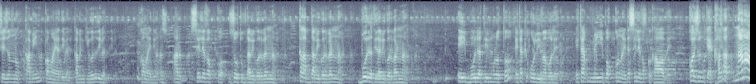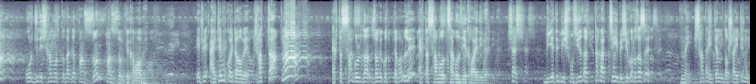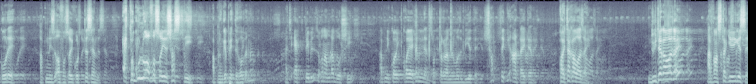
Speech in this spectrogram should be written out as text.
সেই জন্য কাবিন কমাইয়া দিবেন। কাবিন কি করে দিবেন? কমাই দিবেন। আর ছেলে পক্ষ যৌতুক দাবি করবেন না, ক্লাব দাবি করবেন না, বৈরাতি দাবি করবেন না। এই বৈরাতির মূলত এটাকে অলিমা বলে। এটা মেয়ে পক্ষ নয়, এটা ছেলে পক্ষ খাওয়াবে। কয়জনকে? এক হাজার না না ওর যদি সামর্থ্য থাকে পাঁচজন, পাঁচজনকে খাওয়াবে। এটা আইটেম কয়টা হবে? সাতটা? না না একটা ছাগল জবে করতে পারলে একটা ছাগল ছাগল দিয়ে খাওয়াই দিবে। শেষ। বিয়েতে বিশ, পঁচিশ হাজার টাকার চেয়ে বেশি খরচ আছে? নাই, সাত আইটেম দশ আইটেম করে আপনি যে অপচয় করতেছেন, এতগুলো অপচয়ের শাস্তি আপনাকে পেতে হবে না? আচ্ছা এক টেবিলে যখন আমরা বসি আপনি কয় কয় আইটেম দেন চট্টগ্রামের মধ্যে বিয়েতে? সাত থেকে আট আইটেম কয়টা খাওয়া যায়? দুইটা খাওয়া যায়? আর পাঁচটা কি হয়ে গেছে?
